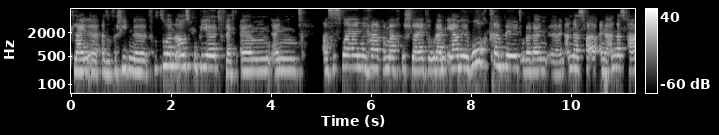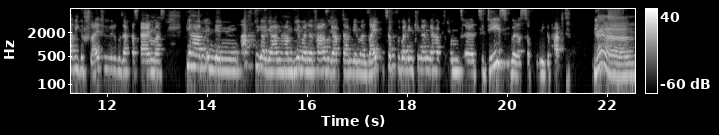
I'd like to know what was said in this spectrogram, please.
Klein, äh, also verschiedene Frisuren ausprobiert, vielleicht ähm, ein Accessoire in die Haare macht, eine Schleife oder ein Ärmel hochkrempelt oder dann äh, ein anders, eine andersfarbige Schleife, wie du gesagt hast, reinmachst. Wir haben in den 80er Jahren haben wir mal eine Phase gehabt, da haben wir mal Seitenzöpfe bei den Kindern gehabt und äh, CDs über das Zopfgummi gepackt. Ja.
